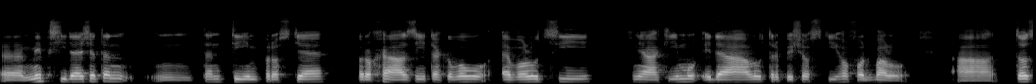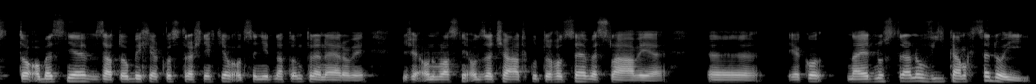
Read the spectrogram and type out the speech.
E, mně přijde, že ten, ten tým prostě prochází takovou evolucí k nějakému ideálu trpišovského fotbalu. A to, to obecně za to bych jako strašně chtěl ocenit na tom trenérovi, že on vlastně od začátku toho, co je ve Slávě, eh, jako na jednu stranu ví, kam chce dojít,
